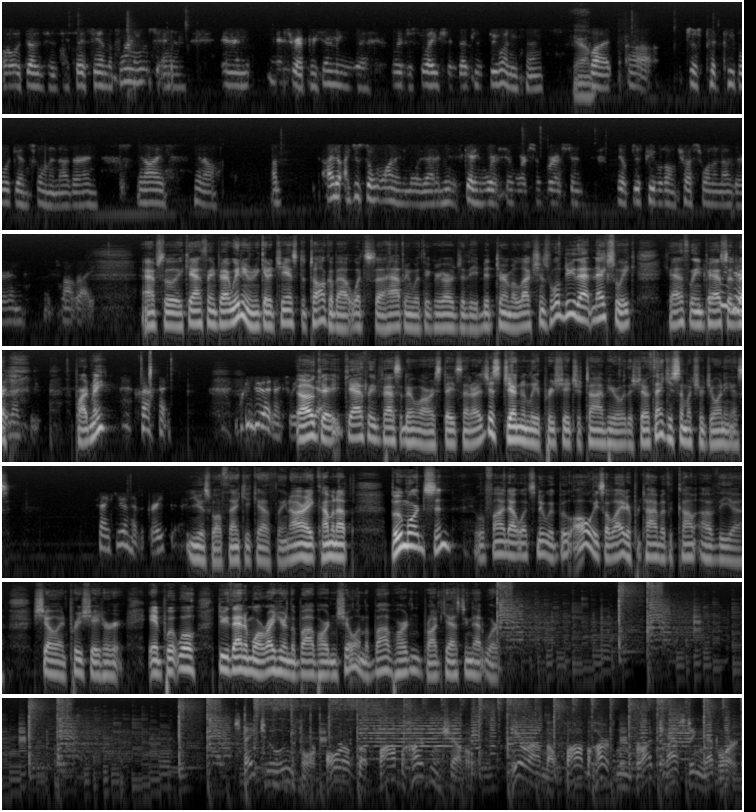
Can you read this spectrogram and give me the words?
all it does is they fan the flames, and and misrepresenting the legislation doesn't do anything, Yeah. but uh, just pit people against one another. And and I, you know, I'm I, I just don't want any more of that. I mean, it's getting worse and worse and worse, and you know, just people don't trust one another, and it's not right. Absolutely, Kathleen. Pat, we didn't even get a chance to talk about what's uh, happening with regard to the midterm elections. We'll do that next week. Kathleen, pass We do it next week. Pardon me. we can do that next week. yeah. Okay, Kathleen Passidomo, our state senator. I just genuinely appreciate your time here with the show. Thank you so much for joining us. Thank you, and have a great day. You as well. Thank you, Kathleen. All right, coming up, Boo Mortenson. We'll find out what's new with Boo. Always a lighter time of the com- of the uh, show, and appreciate her input. We'll do that and more right here in the Bob Harden Show on the Bob Harden Broadcasting Network. Stay tuned for more of the Bob Harden Show here on the Bob Harden Broadcasting Network.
